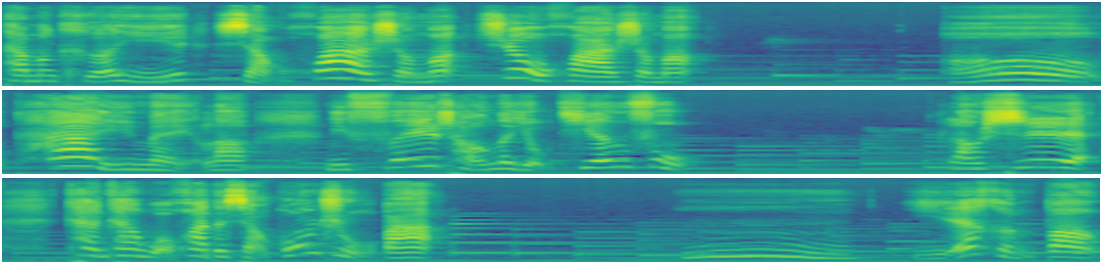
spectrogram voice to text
他们可以想画什么就画什么。哦，太美了！你非常的有天赋，老师，看看我画的小公主吧。嗯，也很棒。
